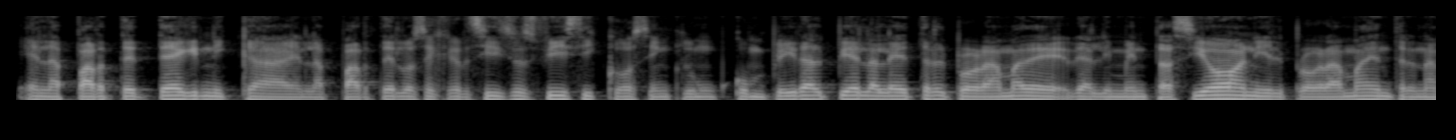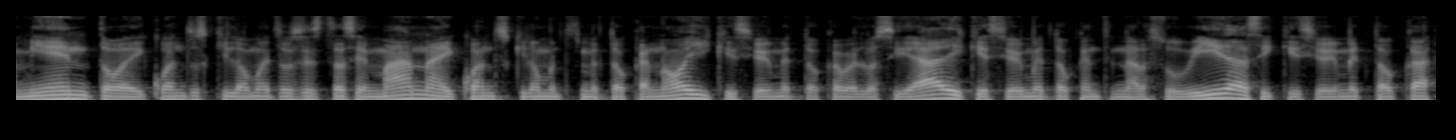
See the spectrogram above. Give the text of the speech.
en la parte técnica, en la parte de los ejercicios físicos, en cumplir al pie de la letra el programa de, de, alimentación y el programa de entrenamiento, y cuántos kilómetros esta semana y cuántos kilómetros me tocan hoy, y que si hoy me toca velocidad, y que si hoy me toca entrenar subidas, y que si hoy me toca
